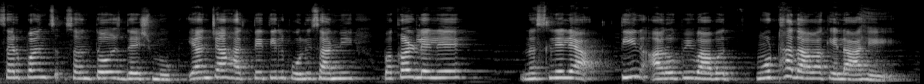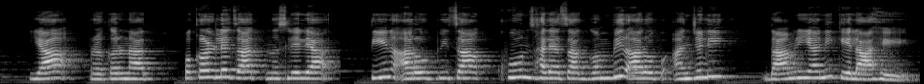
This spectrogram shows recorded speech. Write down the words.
सरपंच संतोष देशमुख यांच्या हत्येतील पोलिसांनी पकडलेले नसलेल्या तीन आरोपीबाबत मोठा दावा केला आहे. या प्रकरणात पकडले जात नसलेल्या तीन आरोपीचा खून झाल्याचा गंभीर आरोप अंजली दामनी यांनी केला आहे.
